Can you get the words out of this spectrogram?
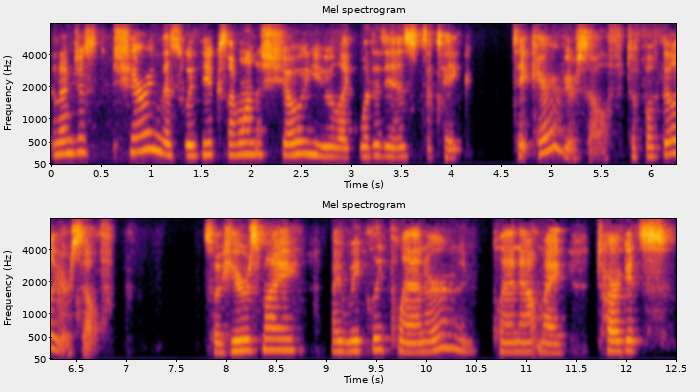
and i'm just sharing this with you because i want to show you like what it is to take take care of yourself to fulfill yourself. So here's my my weekly planner. I plan out my targets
